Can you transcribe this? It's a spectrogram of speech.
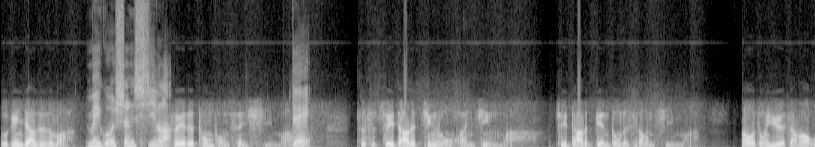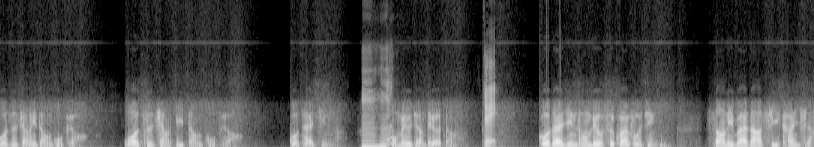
我跟你讲是什么？美国升息了，费的通膨升息嘛，对，这是最大的金融环境嘛，最大的变动的商机嘛。那我从一月三号，我只讲一档股票，我只讲一档股票，国泰金啊，嗯哼，我没有讲第二档。对，国泰金从六十块附近，上礼拜大家自己看一下，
